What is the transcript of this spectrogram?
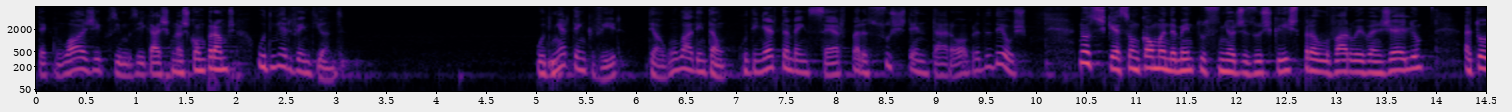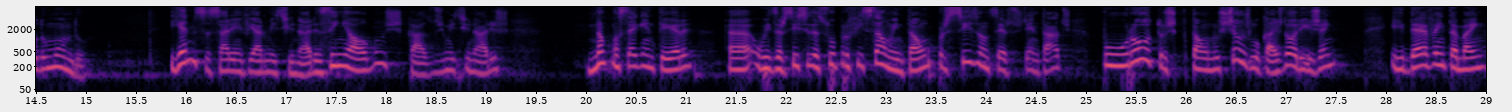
tecnológicos e musicais que nós compramos. O dinheiro vem de onde? O dinheiro tem que vir de algum lado. Então, o dinheiro também serve para sustentar a obra de Deus. Não se esqueçam que há o mandamento do Senhor Jesus Cristo para levar o Evangelho a todo o mundo. E é necessário enviar missionários. Em alguns casos, os missionários não conseguem ter uh, o exercício da sua profissão, então precisam de ser sustentados por outros que estão nos seus locais de origem e devem também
